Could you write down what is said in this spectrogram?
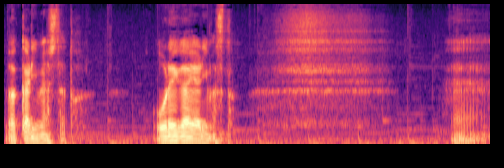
分かりましたと。俺がやりますと、えー、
